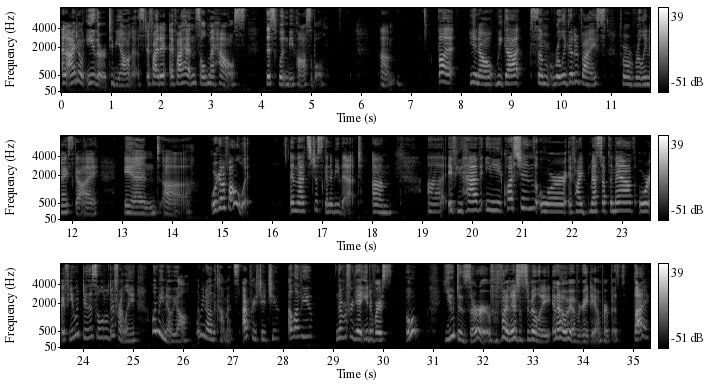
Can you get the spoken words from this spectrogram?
And I don't either, to be honest. If I did, if I hadn't sold my house, this wouldn't be possible. Um, but, you know, we got some really good advice from a really nice guy, and uh, we're going to follow it. And that's just going to be that. Um, uh, if you have any questions or if I messed up the math or if you would do this a little differently, let me know, y'all. Let me know in the comments. I appreciate you. I love you. Never forget you diverse. Oh, you deserve financial stability. And I hope you have a great day on purpose. Bye.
